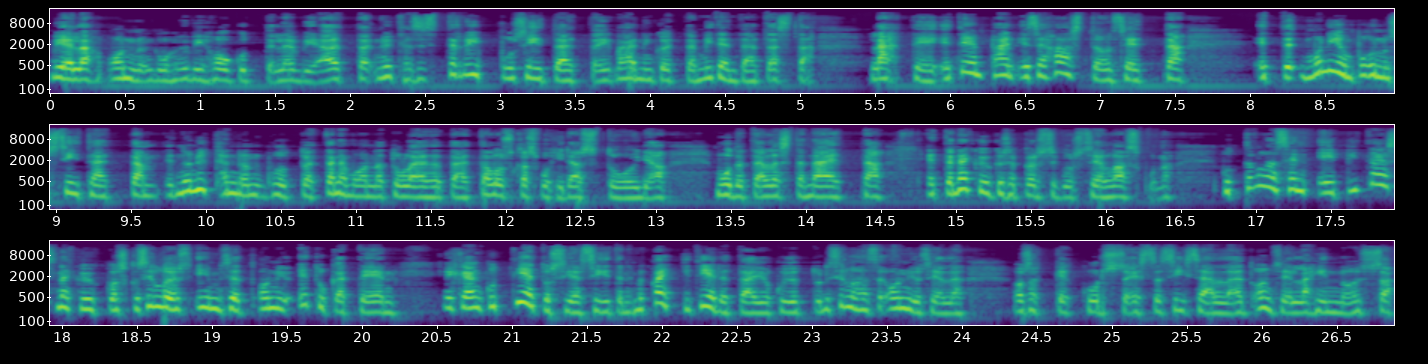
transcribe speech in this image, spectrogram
vielä on niin hyvin houkuttelevia. Että nythän se sitten riippuu siitä, että, vähän niin kuin, että miten tämä tästä lähtee eteenpäin. Ja se haaste on se, että että moni on puhunut siitä, että no nythän on puhuttu, että tänä vuonna tulee tätä, että talouskasvu hidastuu ja muuta tällaista näin, että, että näkyykö se pörssikurssien laskuna. Mutta tavallaan sen ei pitäisi näkyä, koska silloin jos ihmiset on jo etukäteen ikään kuin tietoisia siitä, että me kaikki tiedetään joku juttu, niin silloinhan se on jo siellä osakekursseissa sisällä, että on siellä hinnoissa.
